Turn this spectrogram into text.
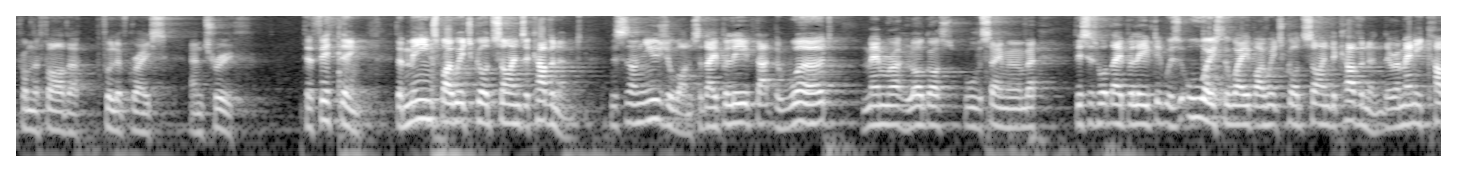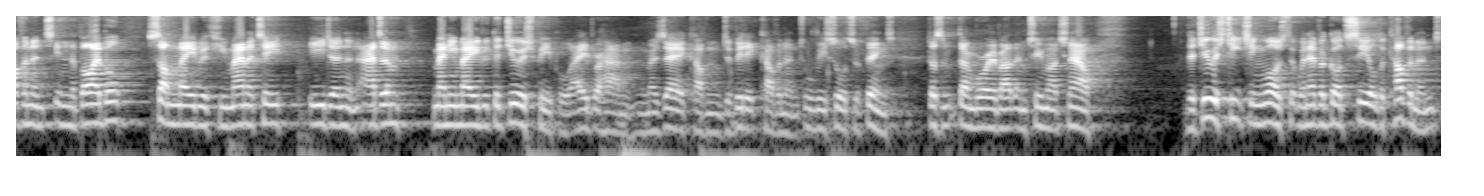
from the Father, full of grace and truth. The fifth thing, the means by which God signs a covenant. This is an unusual one. So they believed that the word, memra, logos, all the same, remember, this is what they believed. It was always the way by which God signed a covenant. There are many covenants in the Bible, some made with humanity, Eden and Adam, many made with the Jewish people, Abraham, Mosaic covenant, Davidic covenant, all these sorts of things. Doesn't, don't worry about them too much now. The Jewish teaching was that whenever God sealed a covenant,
